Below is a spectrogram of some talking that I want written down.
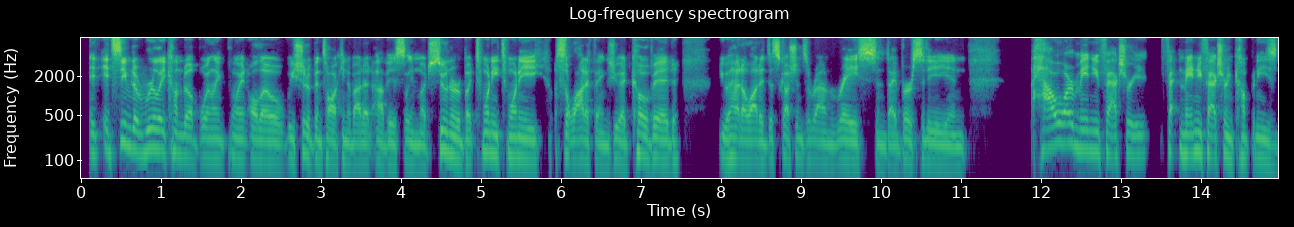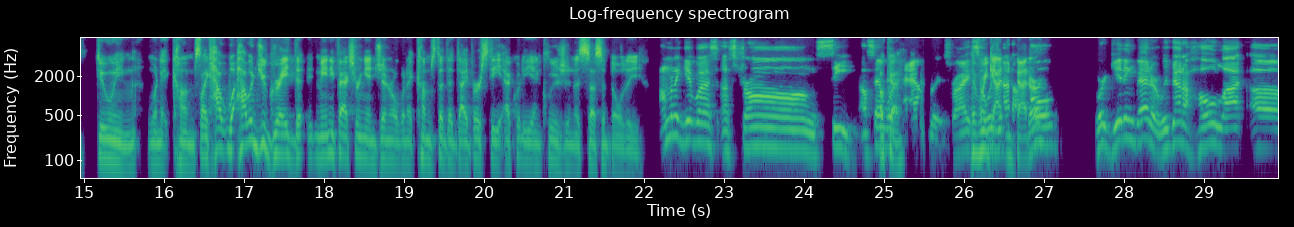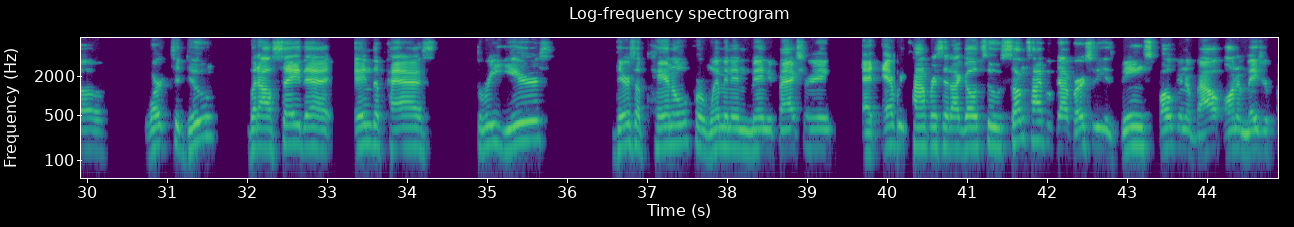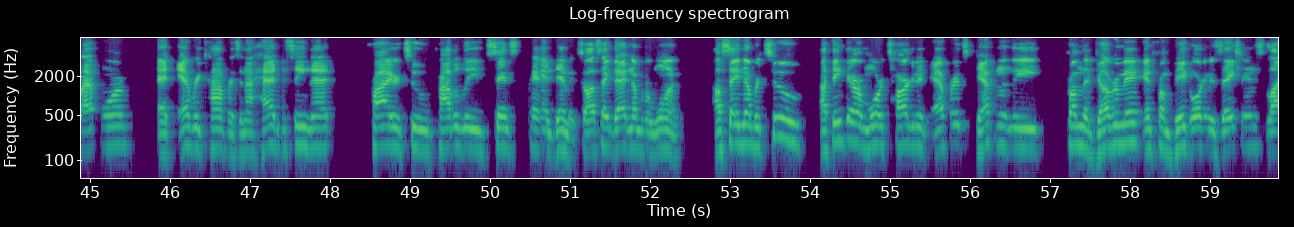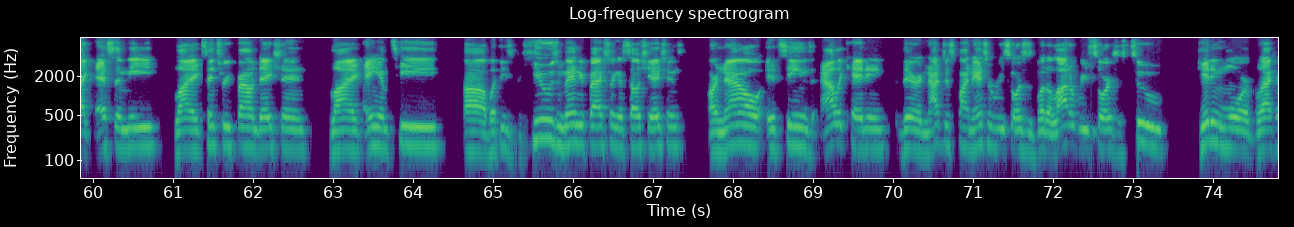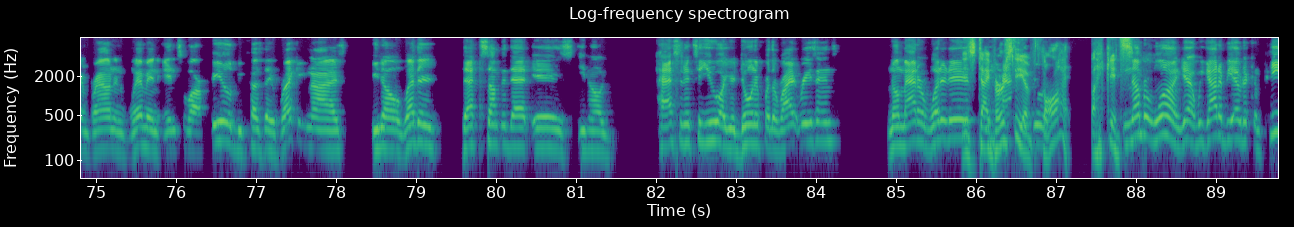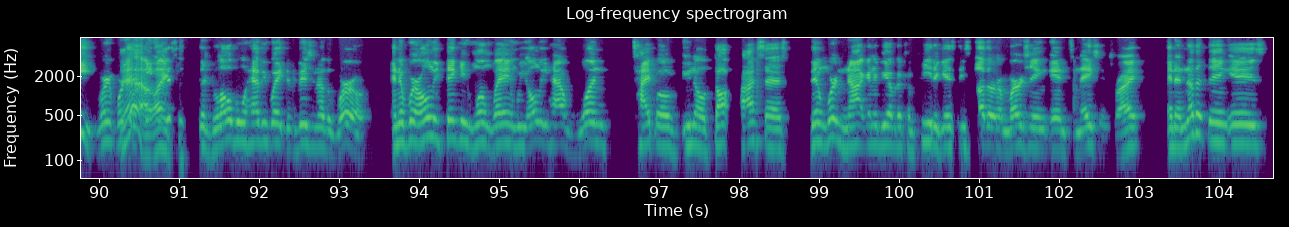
it, it seemed to really come to a boiling point although we should have been talking about it obviously much sooner but 2020 was a lot of things you had covid you had a lot of discussions around race and diversity and how are manufacturing manufacturing companies doing when it comes like how how would you grade the manufacturing in general when it comes to the diversity equity inclusion accessibility? I'm going to give us a strong c. I'll say okay. we're average right? Have so we gotten better? whole, we're getting better. We've got a whole lot of work to do but i'll say that in the past three years there's a panel for women in manufacturing at every conference that I go to, some type of diversity is being spoken about on a major platform at every conference. And I hadn't seen that prior to probably since pandemic. So I'll say that number one. I'll say number two, I think there are more targeted efforts, definitely from the government and from big organizations like SME, like Century Foundation, like AMT, uh, but these huge manufacturing associations are now, it seems, allocating their not just financial resources, but a lot of resources to getting more black and brown and women into our field because they recognize, you know, whether that's something that is, you know, passionate to you or you're doing it for the right reasons, no matter what it is. It's diversity of thought. It. Like it's number one, yeah, we got to be able to compete. We're, we're yeah, like, this is the global heavyweight division of the world. And if we're only thinking one way and we only have one type of you know thought process, then we're not going to be able to compete against these other emerging nations, right? And another thing is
